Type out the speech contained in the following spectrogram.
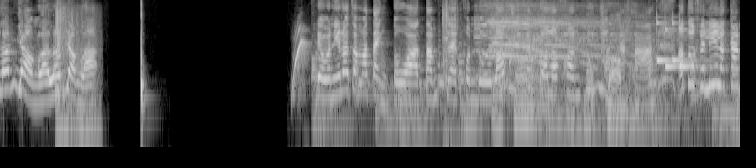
เริ่มหย่องละเริ่มหย่องละ เดี๋ยววันนี้เราจะมาแต่งตัวตามใจคนดูรอบนี้เป็นตัวละครผู้หญิงนะคะ เอาตัวแคลรี่ละกัน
